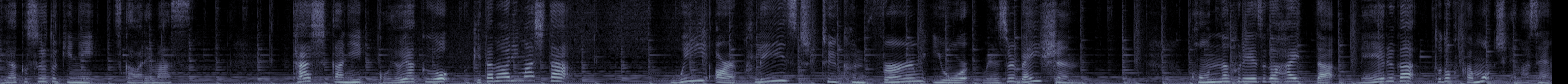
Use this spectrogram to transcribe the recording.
予約するときに使われます。確かにご予約を承りました。We are pleased to confirm your reservation. こんなフレーズが入ったメールが届くかもしれません。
